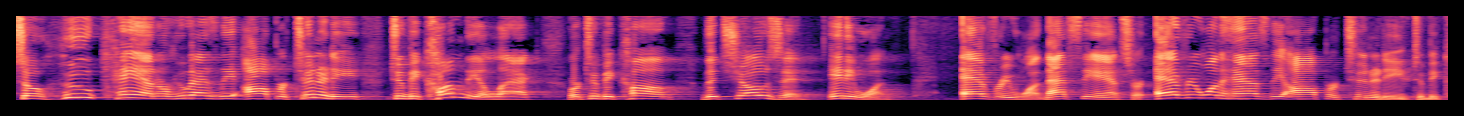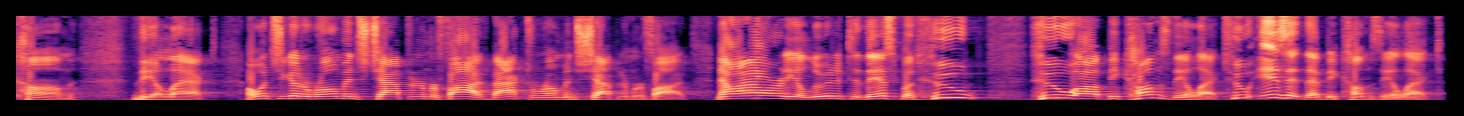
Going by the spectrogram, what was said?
So who can or who has the opportunity to become the elect or to become the chosen? Anyone. Everyone. That's the answer. Everyone has the opportunity to become the elect. I want you to go to Romans chapter number 5, back to Romans chapter number 5. Now, I already alluded to this, but who, who uh, becomes the elect? Who is it that becomes the elect?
